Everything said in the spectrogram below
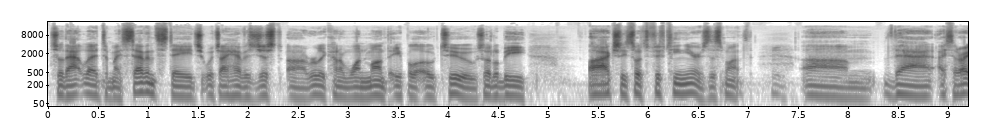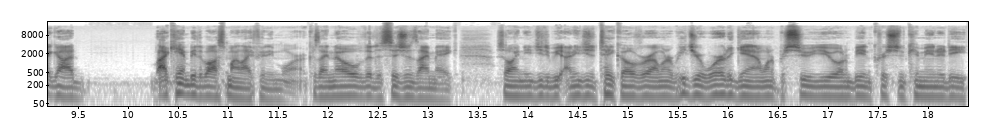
So that led to my seventh stage, which I have is just uh, really kind of one month, April 02. So it'll be uh, actually, so it's 15 years this month hmm. um, that I said, all right, God, I can't be the boss of my life anymore because I know the decisions I make. So I need you to be. I need you to take over. I want to read your word again. I want to pursue you. I want to be in Christian community.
